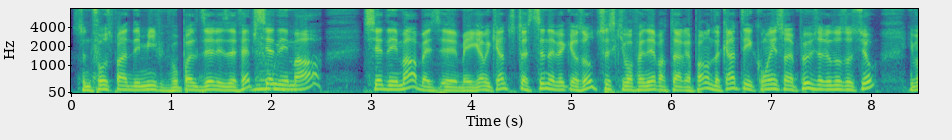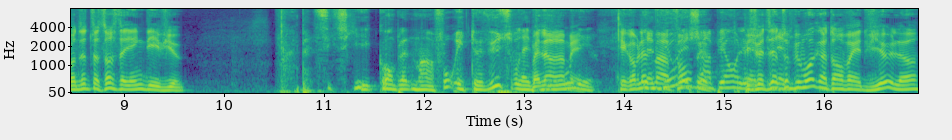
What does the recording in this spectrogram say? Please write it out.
C'est une fausse pandémie, il faut pas le dire les effets. Puis s'il y a Ben oui. des morts, s'il y a des morts, ben, ben, regarde, quand tu t'ostines avec eux autres, tu sais ce qu'ils vont finir par te répondre. Là, quand t'es coincé un peu sur les réseaux sociaux, ils vont dire de toute façon, c'est rien que des vieux. Ben, c'est ce qui est complètement faux. Et t'as vu sur la Mais vidéo... non, mais les- qui est complètement vidéo faux. puis la- je veux dire, toi puis moi, quand on va être vieux, là,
